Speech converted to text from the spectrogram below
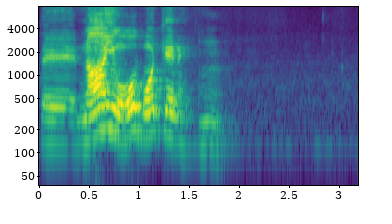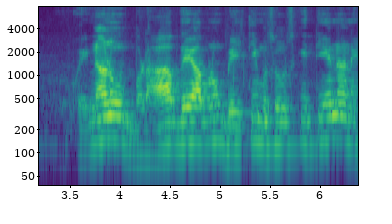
ਤੇ ਨਾ ਹੀ ਉਹ ਪਹੁੰਚੇ ਨੇ। ਇਹਨਾਂ ਨੂੰ ਬੜਾ ਆਪਦੇ ਆਪ ਨੂੰ ਬੇਇੱਜ਼ਤੀ ਮਹਿਸੂਸ ਕੀਤੀ ਇਹਨਾਂ ਨੇ।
